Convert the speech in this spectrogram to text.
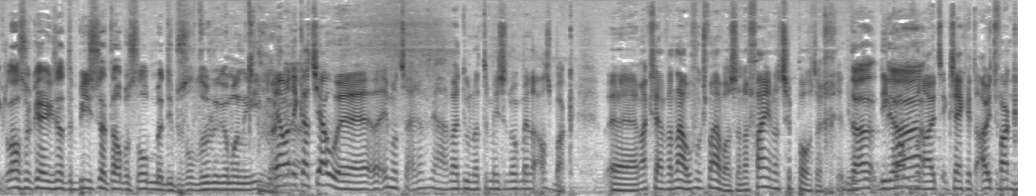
ik las ook ergens dat de bierstad al bestond. Maar die bestond toen helemaal niet. Ja, want ik had jou, eh, iemand zei, ja, wij doen dat tenminste nog met een asbak. Eh, maar ik zei van, nou, volgens mij was het een Feyenoord supporter. Die, Da- die ja. kwam vanuit, ik zeg het uitvak,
